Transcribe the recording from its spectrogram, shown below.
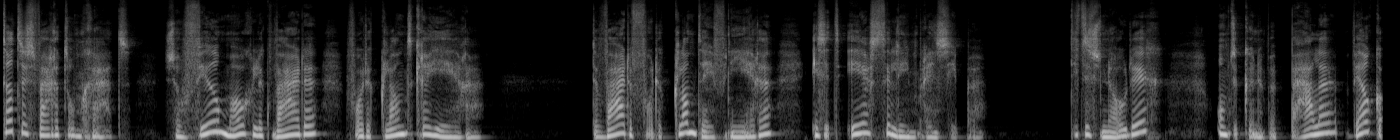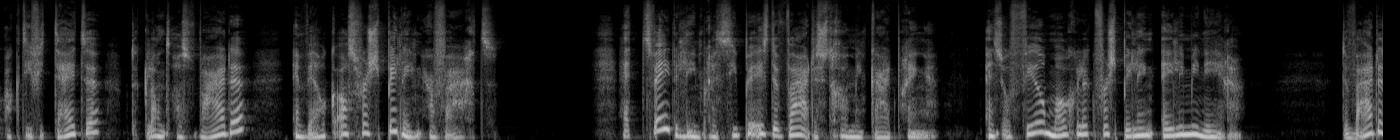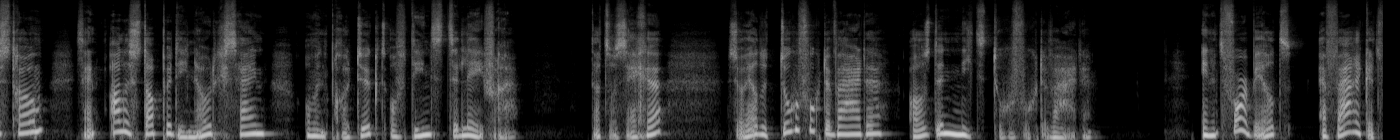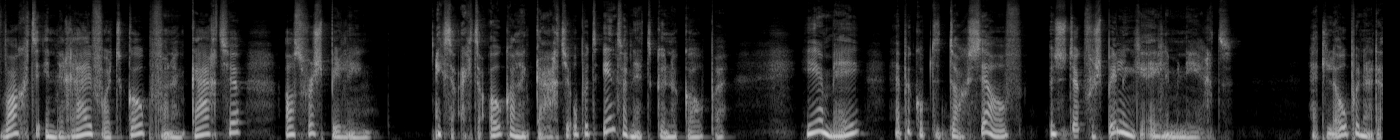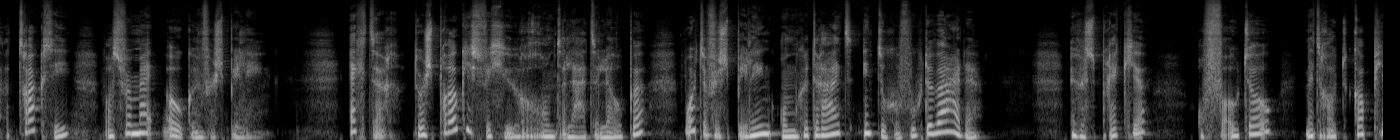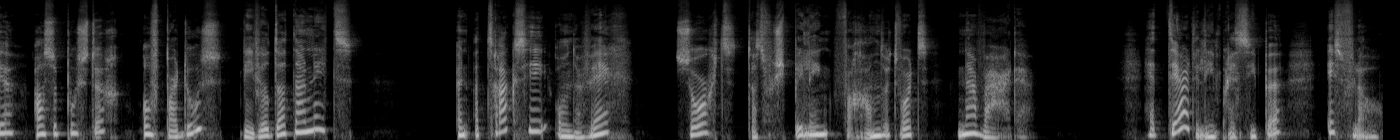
Dat is waar het om gaat. Zoveel mogelijk waarde voor de klant creëren. De waarde voor de klant definiëren is het eerste Lean-principe. Dit is nodig om te kunnen bepalen welke activiteiten de klant als waarde en welke als verspilling ervaart. Het tweede Lean-principe is de waardestroom in kaart brengen en zoveel mogelijk verspilling elimineren. De waardestroom zijn alle stappen die nodig zijn om een product of dienst te leveren. Dat wil zeggen, zowel de toegevoegde waarde als de niet toegevoegde waarde. In het voorbeeld ervaar ik het wachten in de rij voor het kopen van een kaartje als verspilling. Ik zou echter ook al een kaartje op het internet kunnen kopen. Hiermee heb ik op de dag zelf een stuk verspilling geëlimineerd. Het lopen naar de attractie was voor mij ook een verspilling. Echter, door sprookjesfiguren rond te laten lopen, wordt de verspilling omgedraaid in toegevoegde waarde. Een gesprekje of foto met roodkapje, assenpoester of pardoes, wie wil dat nou niet? Een attractie onderweg zorgt dat verspilling veranderd wordt naar waarde. Het derde Lean-principe is flow.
